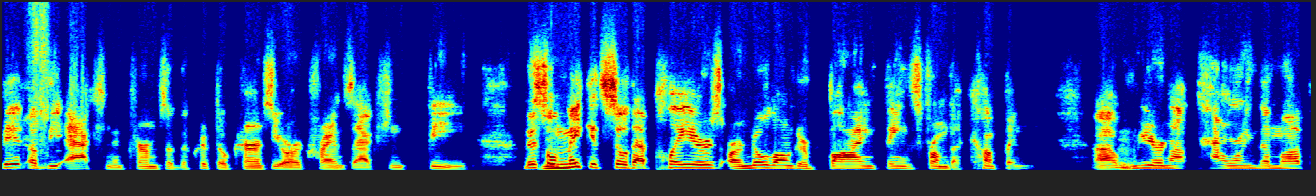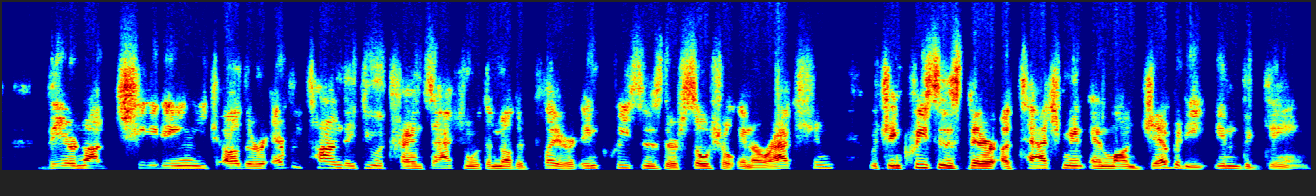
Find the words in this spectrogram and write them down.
bit of the action in terms of the cryptocurrency or a transaction fee. This mm-hmm. will make it so that players are no longer buying things from the company. Uh, mm-hmm. We are not powering them up they are not cheating each other. Every time they do a transaction with another player, it increases their social interaction, which increases their attachment and longevity in the game.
